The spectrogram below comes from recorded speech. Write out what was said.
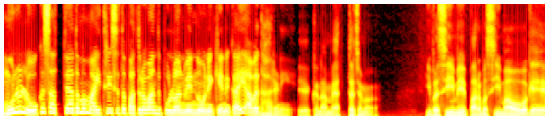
මුළු ලෝක සත්‍යයටම මෛත්‍රී සිත පතරවන්න පුළුවන් වෙන්න ඕනේ කියන එකයි අවධාරණය. ඒක නම් ඇත්තටම ඉවසීමේ පරම සීමාව වගේ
